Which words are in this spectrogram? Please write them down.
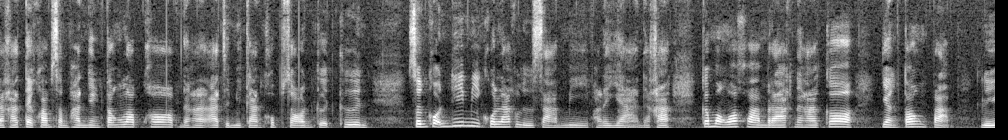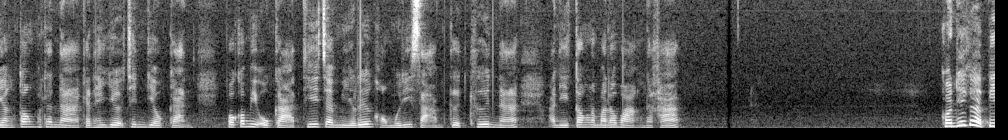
นะคะแต่ความสัมพันธ์ยังต้องรอบคอบนะคะอาจจะมีการคบซ้อนเกิดขึ้น ส่วนคนที่มีคนรักหรือสามีภรรยานะคะ ก็มองว่าความรักนะคะก็ยังต้องปรับหรือยังต้องพัฒนากันให้เยอะเช่นเดียวกัน เพราะก็มีโอกาสที่จะมีเรื่องของมือที่ 3 เกิดขึ้นนะ อันนี้ต้องระมัดระวังนะคะคนที่เกิดปี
